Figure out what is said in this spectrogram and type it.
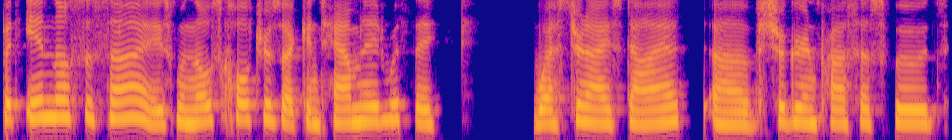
But in those societies, when those cultures are contaminated with the westernized diet of sugar and processed foods,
